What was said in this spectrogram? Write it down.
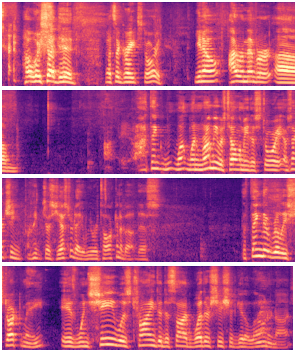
I wish I did. That's a great story. You know, I remember um, I think when, when Romy was telling me the story, I was actually, I think just yesterday we were talking about this. The thing that really struck me is when she was trying to decide whether she should get a loan or not.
